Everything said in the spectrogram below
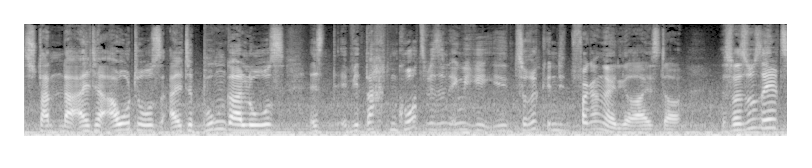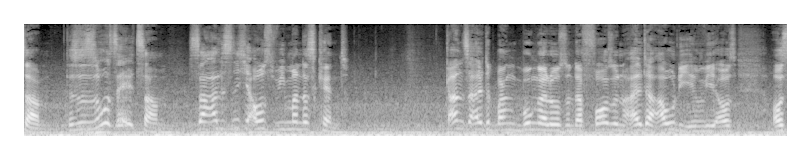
standen da alte Autos, alte Bungalows. Es, wir dachten kurz, wir sind irgendwie ge- zurück in die Vergangenheit gereist da. Das war so seltsam. Das ist so seltsam. Es sah alles nicht aus, wie man das kennt. Ganz alte Bung- Bungalows und davor so ein alter Audi irgendwie aus, aus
